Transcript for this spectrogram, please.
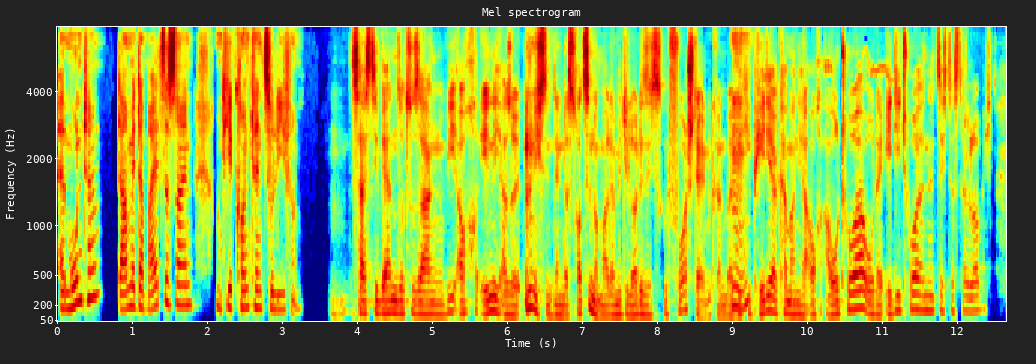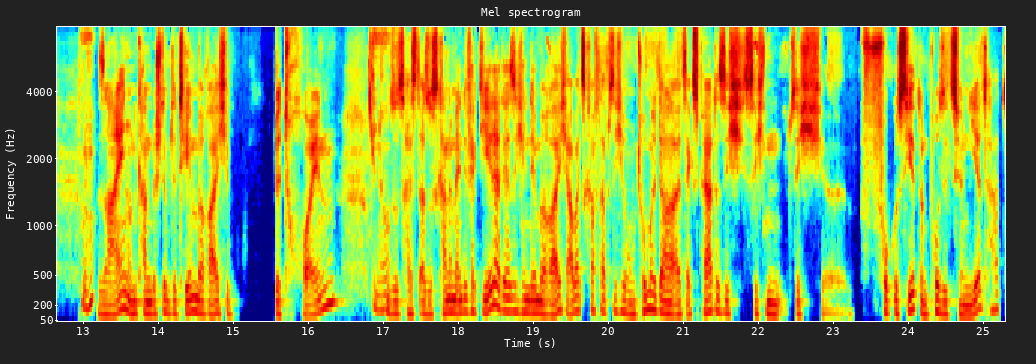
ermuntern, damit dabei zu sein und hier Content zu liefern. Mhm. Das heißt, die werden sozusagen wie auch ähnlich, also ich nenne das trotzdem nochmal, damit die Leute sich das gut vorstellen können. Bei mhm. Wikipedia kann man ja auch Autor oder Editor, nennt sich das da, glaube ich, mhm. sein und kann bestimmte Themenbereiche betreuen. Genau. Und das heißt also, es kann im Endeffekt jeder, der sich in dem Bereich Arbeitskraftabsicherung tummelt, da als Experte sich, sich, sich äh, fokussiert und positioniert hat,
